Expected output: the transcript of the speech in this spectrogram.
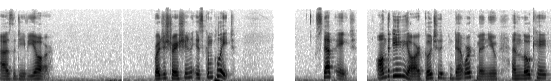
as the DVR. Registration is complete. Step 8. On the DVR, go to the network menu and locate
